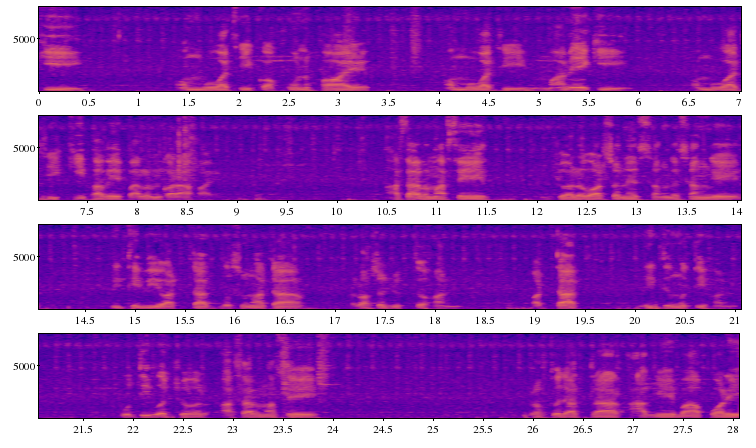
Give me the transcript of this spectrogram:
কি? অম্বুবাচী কখন হয়? অম্বুবাচী মানে কি? অম্বুবাচী কীভাবে পালন করা হয়? আষাঢ় মাসে জলবর্ষণের সঙ্গে সঙ্গে পৃথিবী অর্থাৎ বসুমাতা রসযুক্ত হন, অর্থাৎ ঋতুমতী হন। প্রতি বছর আষাঢ় মাসে রথযাত্রার আগে বা পরে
